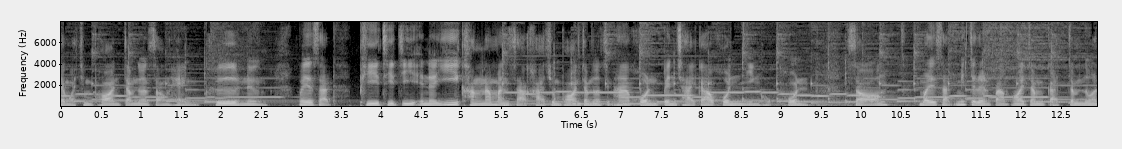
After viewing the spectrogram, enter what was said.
จังหวัดชุมพรจำนวน 2 แห่งคือ 1. บริษัท PTG Energy คังน้ำมันสาขาชุมพรจำนวน 15 คน เป็นชาย 9 คน หญิง 6 คน 2. บริษัทมิจเจริญปาล์มออยจำกัดจำนวน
